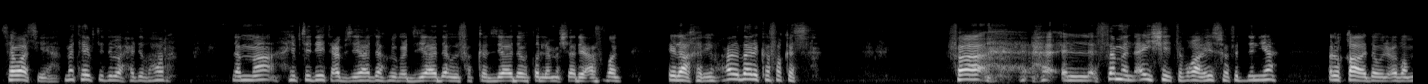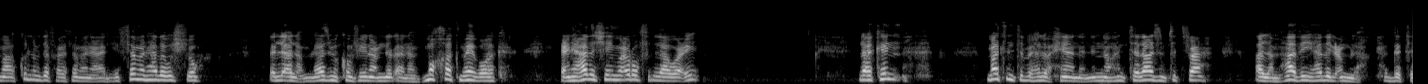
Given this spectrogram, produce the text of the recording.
سواسية. متى يبتدي الواحد يظهر؟ لما يبتدي يتعب زيادة ويقعد زيادة ويفكر زيادة ويطلع مشاريع أفضل إلى آخره. وعلى ذلك فقس. فالثمن أي شيء تبغاه يسوى في الدنيا القادة والعظماء كلهم دفعوا ثمن عالي. الثمن هذا وشه الألم. لازم يكون في نوع من الألم. مخك ما يبغاك. يعني هذا شيء معروف في اللاوعي. لكن ما تنتبه له أحيانا أنه أنت لازم تدفع ألم. هذه هذه العملة حقت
